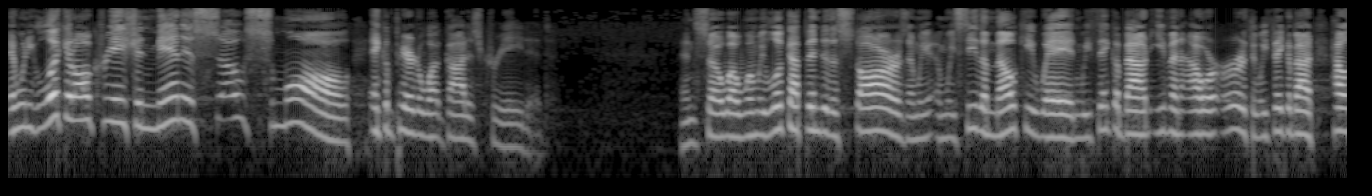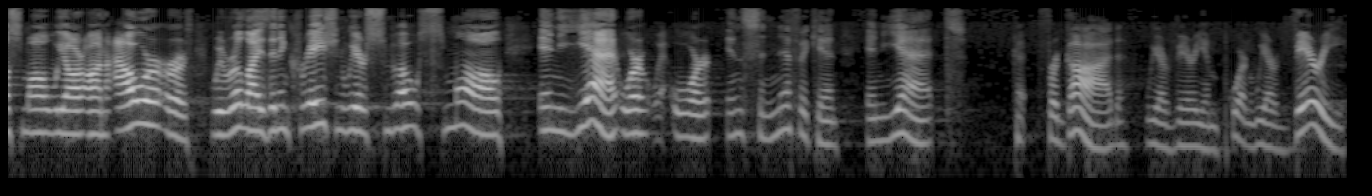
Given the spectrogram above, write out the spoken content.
and when you look at all creation, man is so small in compared to what God has created. And so uh, when we look up into the stars and we, and we see the Milky Way and we think about even our earth and we think about how small we are on our earth, we realize that in creation we are so small and yet, or, or insignificant, and yet for God we are very important. We are very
